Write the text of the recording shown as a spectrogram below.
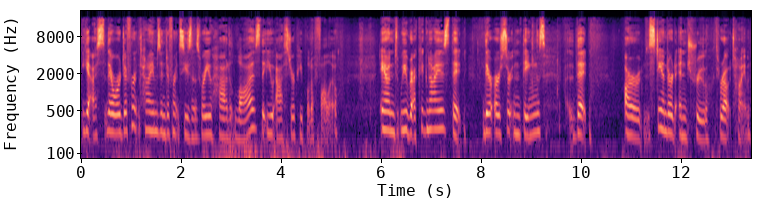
yes, there were different times and different seasons where you had laws that you asked your people to follow. And we recognize that there are certain things that are standard and true throughout time.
